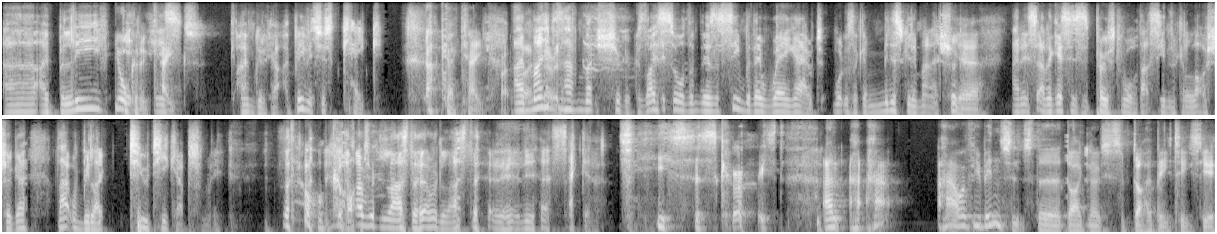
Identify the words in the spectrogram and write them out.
Uh, I believe You're good at is- cakes. I'm good at cake. I believe it's just cake. Okay, cake. Right, I so imagine it doesn't have much sugar because I saw them. There's a scene where they're weighing out what was like a minuscule amount of sugar, Yeah. and it's and I guess this is post-war. That seemed like a lot of sugar. That would be like two teacups for me. Oh God! I wouldn't last. I wouldn't last in a second. Jesus Christ. And how how have you been since the diagnosis of diabetes here?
